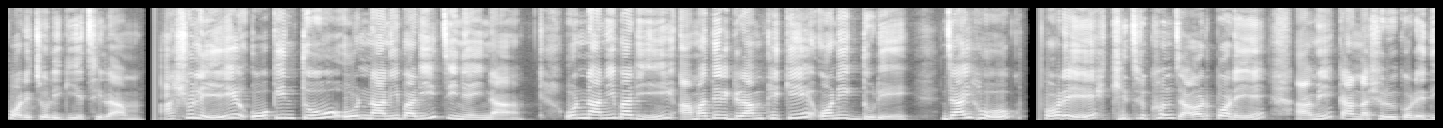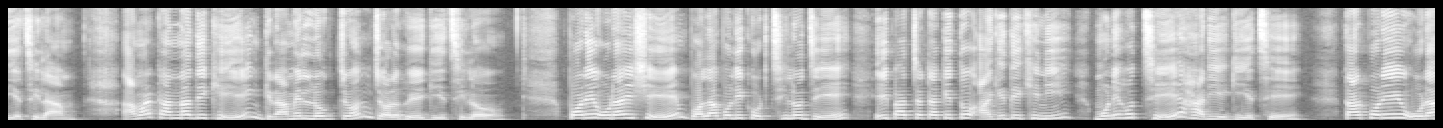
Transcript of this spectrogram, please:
পরে চলে গিয়েছিলাম। আসলে ও কিন্তু ওর নানি বাড়ি চিনেই না। ওর নানি বাড়ি আমাদের গ্রাম থেকে অনেক দূরে। যাই হোক পরে, কিছুক্ষণ যাওয়ার পরে আমি কান্না শুরু করে দিয়েছিলাম। আমার কান্না দেখে গ্রামের লোকজন জড়ো হয়ে গিয়েছিল। পরে ওরা এসে বলা বলি করছিল যে, এই বাচ্চাটাকে তো আগে দেখিনি, মনে হচ্ছে হারিয়ে গিয়েছে। তারপরে ওরা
